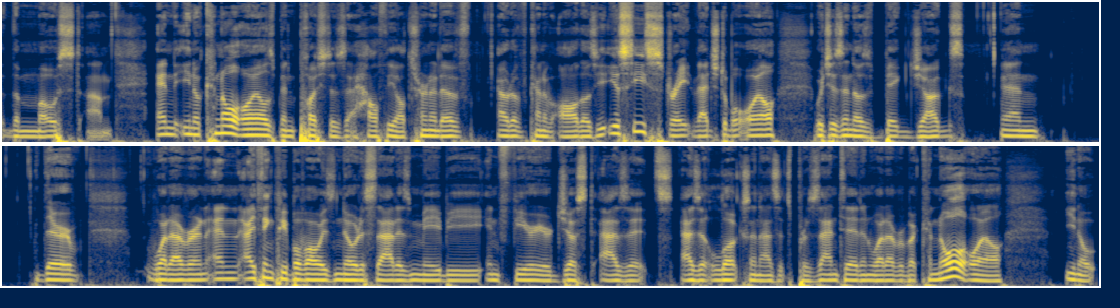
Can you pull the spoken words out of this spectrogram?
the most. Um, and you know, canola oil has been pushed as a healthy alternative out of kind of all those. You, you see straight vegetable oil, which is in those big jugs, and they're whatever and and I think people have always noticed that as maybe inferior just as it's as it looks and as it's presented and whatever but canola oil you know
